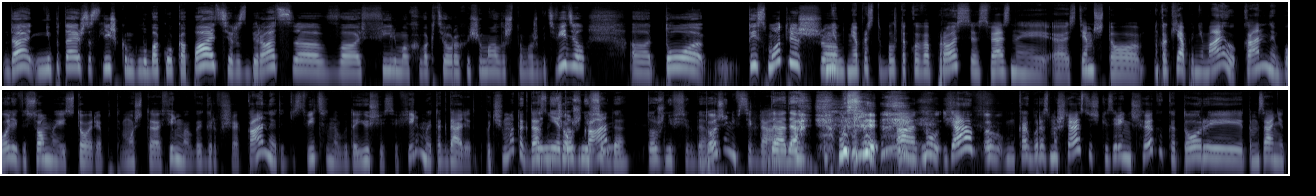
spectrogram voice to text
да, не пытаешься слишком глубоко копать, разбираться в фильмах, в актерах, еще мало что, может быть, видел, а, то ты смотришь... Нет, у меня просто был такой вопрос, э, связанный э, с тем, что, ну, как я понимаю, Канны более весомая история, потому что фильмы, выигравшие Канны, это действительно выдающиеся фильмы и так далее. Так почему тогда Да нет, тоже не Канн всегда. Тоже не всегда. тоже не всегда? Да, да. А, ну, я э, как бы размышляю с точки зрения человека, который там занят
